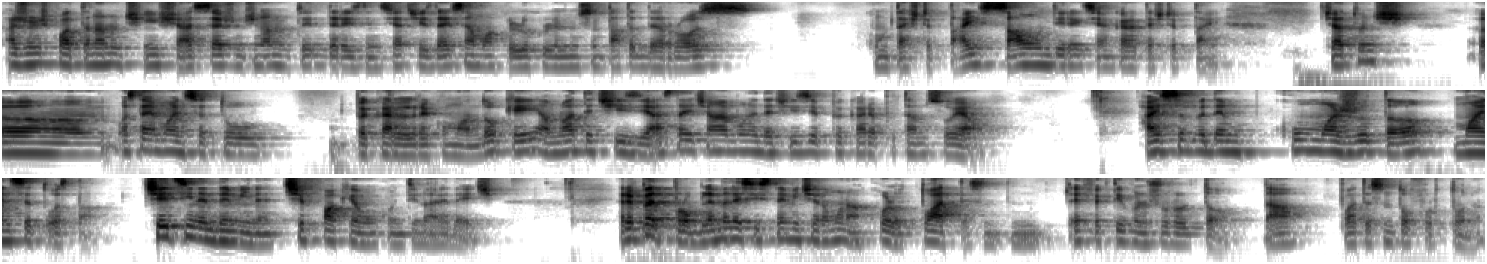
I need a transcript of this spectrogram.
ajungi poate în anul 5-6, ajungi în anul 1 de rezidențiat și îți dai seama că lucrurile nu sunt atât de roz cum te așteptai sau în direcția în care te așteptai. Și atunci, uh, ăsta e mindset-ul pe care îl recomand. Ok, am luat decizia, asta e cea mai bună decizie pe care puteam să o iau. Hai să vedem cum mă ajută mindset-ul ăsta. Ce ține de mine? Ce fac eu în continuare de aici? Repet, problemele sistemice rămân acolo, toate sunt efectiv în jurul tău, da? Poate sunt o furtună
